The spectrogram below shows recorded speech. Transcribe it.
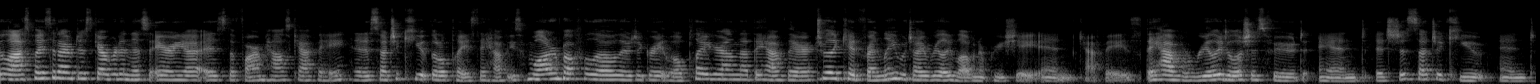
The last place that I've discovered in this area is the Farmhouse Cafe. It is such a cute little place. They have these water buffalo. There's a great little playground that they have there. It's really kid friendly, which I really love and appreciate in cafes. They have really delicious food and it's just such a cute and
